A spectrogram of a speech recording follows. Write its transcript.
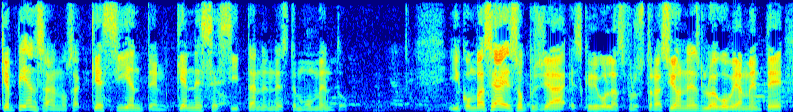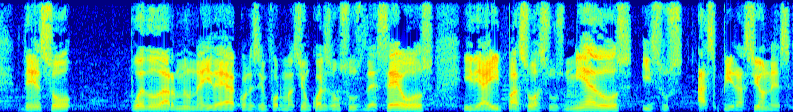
qué piensan, o sea, qué sienten, qué necesitan en este momento. Y con base a eso, pues ya escribo las frustraciones, luego obviamente de eso puedo darme una idea con esa información cuáles son sus deseos y de ahí paso a sus miedos y sus aspiraciones.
